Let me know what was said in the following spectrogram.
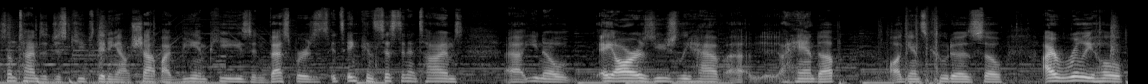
sometimes it just keeps getting outshot by VMPs and Vespers. It's, it's inconsistent at times. Uh, you know, ARs usually have a, a hand up against Kudas. So I really hope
